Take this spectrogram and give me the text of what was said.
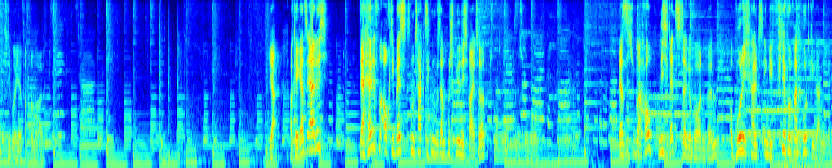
ich fliege mal hier einfach normal. Ja, okay, ganz ehrlich. Da helfen auch die besten Taktiken im gesamten Spiel nicht weiter. Turbo, Turbo. Dass ich überhaupt nicht letzter geworden bin, obwohl ich halt irgendwie vier, fünf Mal kaputt gegangen bin.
